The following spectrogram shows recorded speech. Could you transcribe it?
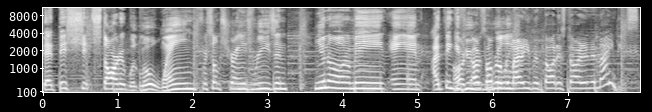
that this shit started with Lil Wayne for some strange reason. You know what I mean? And I think Or, if you or some really people might even thought it started in the '90s,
